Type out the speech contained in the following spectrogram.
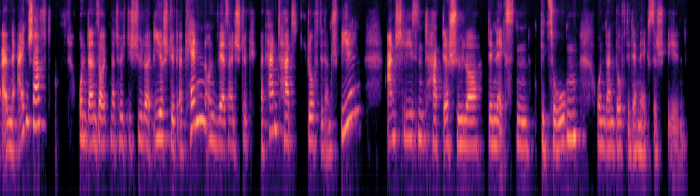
eine Eigenschaft. Und dann sollten natürlich die Schüler ihr Stück erkennen und wer sein Stück erkannt hat, durfte dann spielen. Anschließend hat der Schüler den nächsten gezogen und dann durfte der nächste spielen.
